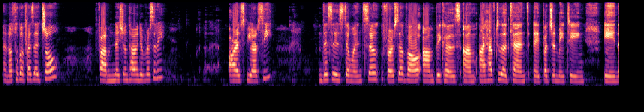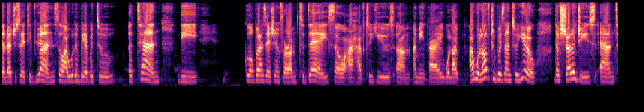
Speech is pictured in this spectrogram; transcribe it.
and also Professor Zhou from National Taiwan University, RSPRC. This is the one. So first of all, um, because um, I have to attend a budget meeting in the Legislative Yuan, so I wouldn't be able to attend the globalization forum today. So i have to use um, i mean i would like i would love to present to you the strategies and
